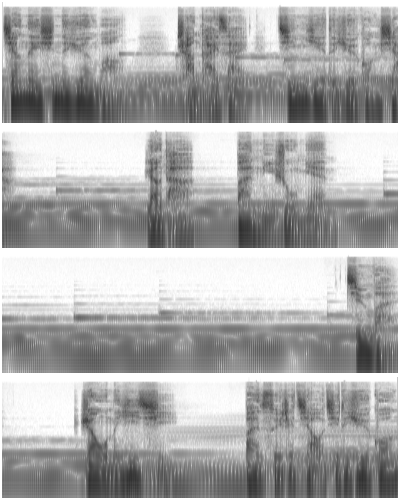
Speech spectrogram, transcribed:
将内心的愿望敞开在今夜的月光下，让它伴你入眠。今晚，让我们一起伴随着皎洁的月光，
